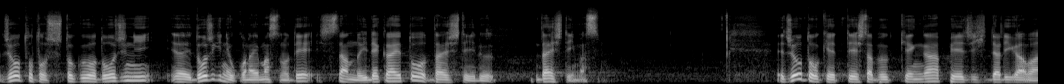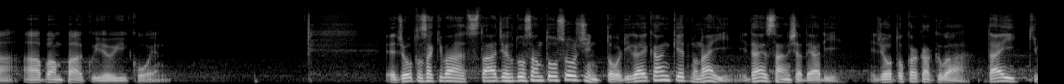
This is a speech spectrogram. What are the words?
譲渡と取得を同時に同時期に行いますので資産の入れ替えと題している題しています。譲渡を決定した物件がページ左側アーバンパーク代々木公園。譲渡先はスタージア不動産投資法人と利害関係のない第三者であり譲渡価格は第1期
